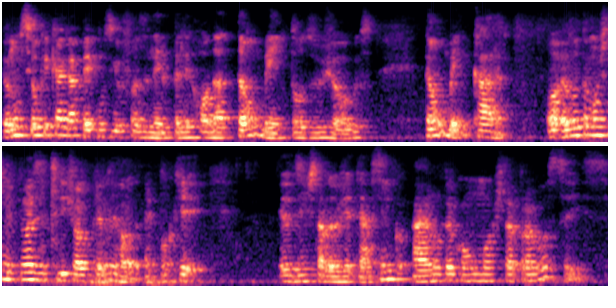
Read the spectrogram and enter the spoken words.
Eu não sei o que, que a HP conseguiu fazer nele para ele rodar tão bem todos os jogos. Tão bem, cara. Ó, eu vou estar mostrando aqui um exemplo de jogo que ele roda. É porque eu desinstalei o GTA V, aí eu não tenho como mostrar para vocês.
